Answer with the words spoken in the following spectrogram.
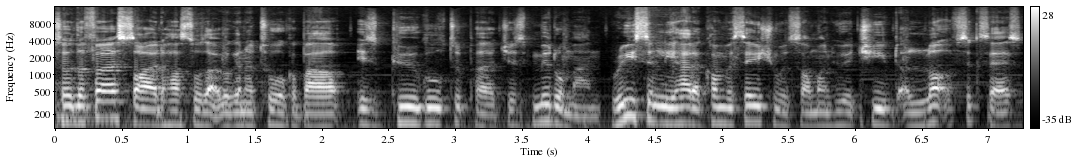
So the first side hustle that we're going to talk about is Google to purchase middleman. Recently had a conversation with someone who achieved a lot of success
